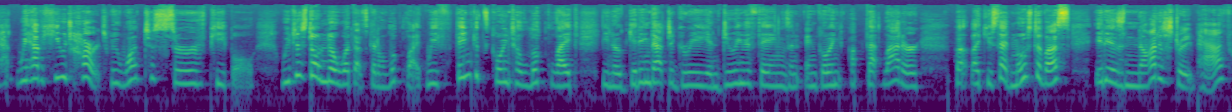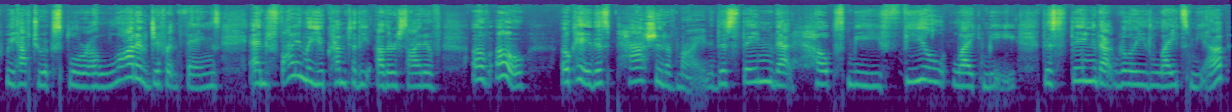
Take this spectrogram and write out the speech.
ha- we have huge hearts. We want to serve people. We just don't know what that's going to look like. We think it's going to look like, you know, getting that degree and doing the things and, and going up that ladder. But like you said, most of us, it is not a straight path. We have to explore a lot of different things. And finally, you come to the other side of, of oh, okay, this passion of mine, this thing that helps me feel like me, this thing that really lights me up,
